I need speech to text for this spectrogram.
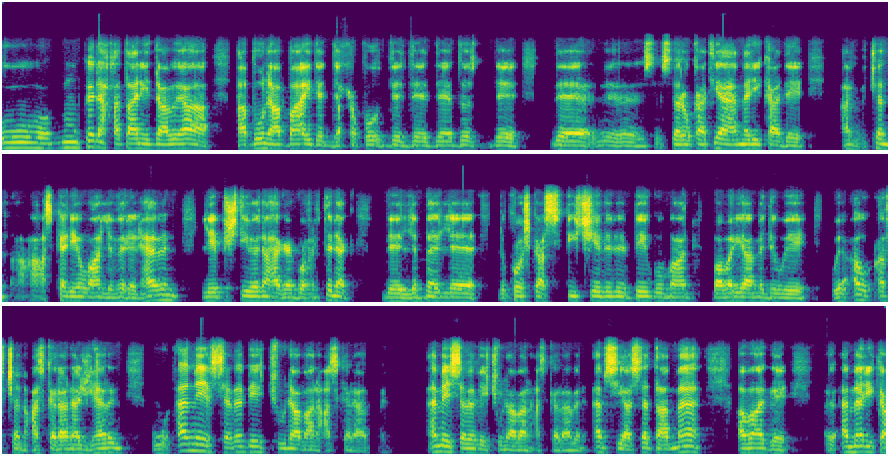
و ممکنە حتانی داویا هەبوونا بادن سەرۆکاتی ئەمریکا دێ چەند عسکەریوان لەورن هەبن لێ پشتیوێنە هەگە گوهرتنك لە کۆشکا سپیچێ بێگومان باوەریامە دوێ و ئەو ئەفچەند عسکەرانە ژهرن و ئەمێ سەبەبێ چووناوان عسکەرا بن ئەمە سەبەبی چوناوان عسکەرابن ئەم سیاستامە ئەواگە ئەمریکا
